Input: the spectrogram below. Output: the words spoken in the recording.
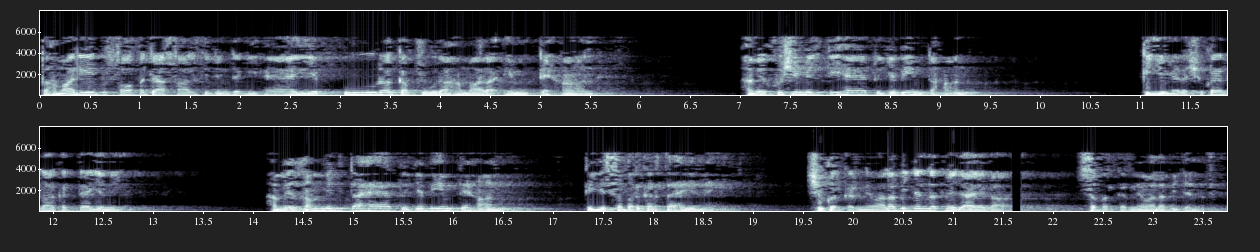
تو ہماری جو سو پچاس سال کی زندگی ہے، یہ پورا کا پورا ہمارا امتحان ہے۔ ہمیں خوشی ملتی ہے تو یہ بھی امتحان۔ کہ یہ میرا شکر ادا کرتا ہے یا نہیں؟ ہمیں غم ملتا ہے تو یہ بھی امتحان کہ یہ صبر کرتا ہے یا نہیں۔ شکر کرنے والا بھی جنت میں جائے گا، صبر کرنے والا بھی جنت میں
